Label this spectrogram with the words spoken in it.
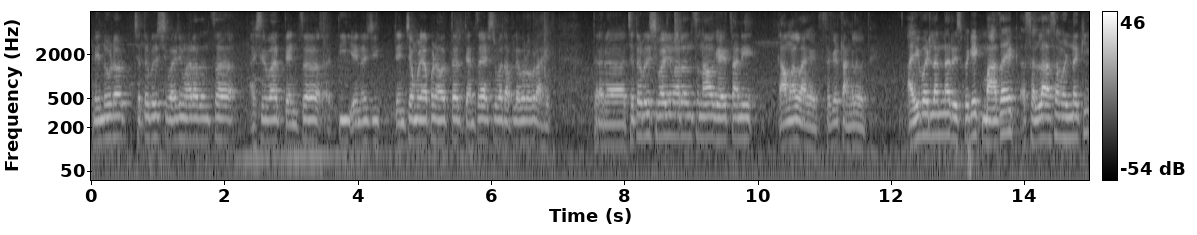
आणि नो डाऊट छत्रपती शिवाजी महाराजांचा आशीर्वाद त्यांचं ती एनर्जी त्यांच्यामुळे आपण आहोत तर त्यांचाही आशीर्वाद आपल्याबरोबर आहे. तर छत्रपती शिवाजी महाराजांचं नाव घ्यायचं आणि कामाला लागायचं. सगळं चांगलं होतं आईवडिलांना रिस्पेक्ट एक माझा एक सल्ला असं म्हणणं की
